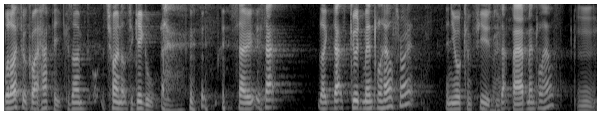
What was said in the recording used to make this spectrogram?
Well, I feel quite happy because I'm trying not to giggle. so is that like that's good mental health, right? And you're confused. Is that bad mental health? mm,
